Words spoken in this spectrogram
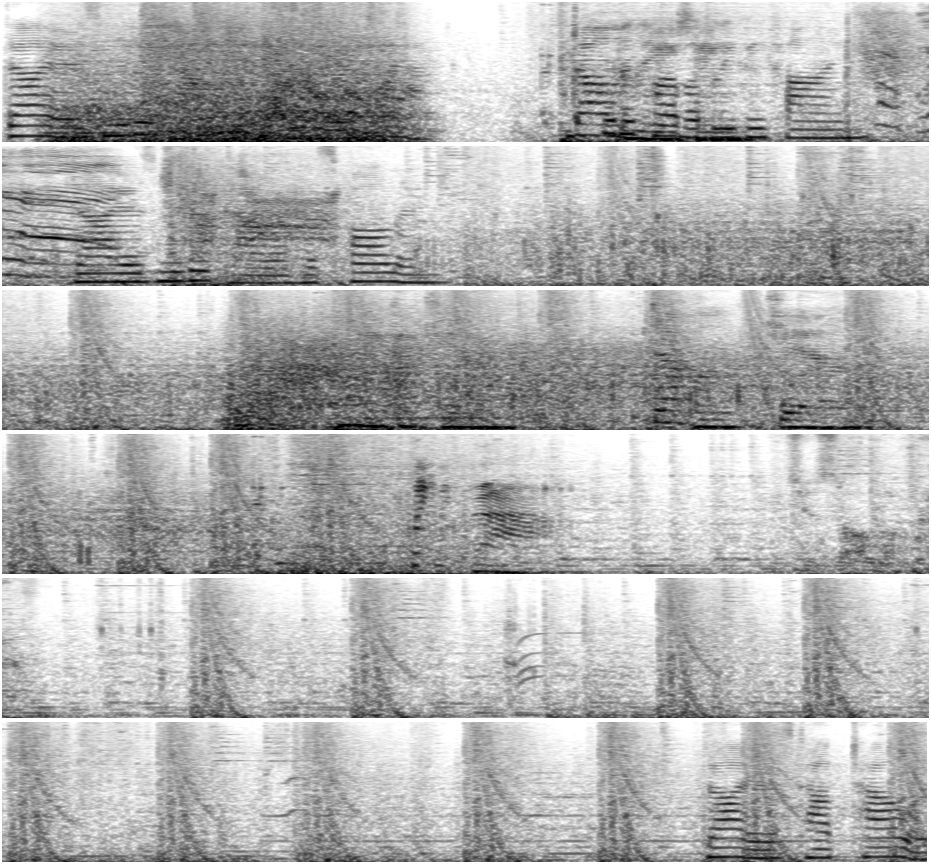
Dire's middle It'll probably be fine. Dire's middle tower has fallen. Mega kill. Double kill. Quick draw. Which is all around. Dire's top tower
